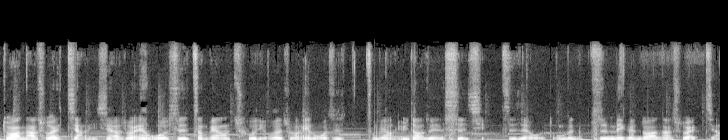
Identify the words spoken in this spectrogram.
都要拿出来讲一下，说，哎，我是怎么样处理，或者说，哎，我是怎么样遇到这件事情之类的？我我们就是每个人都要拿出来讲。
